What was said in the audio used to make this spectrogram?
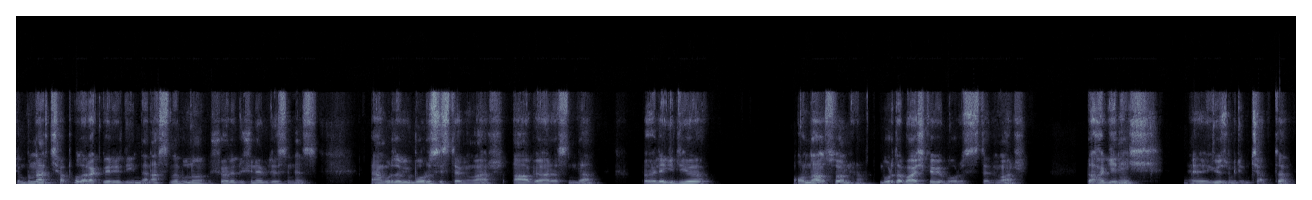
Şimdi bunlar çap olarak verildiğinden aslında bunu şöyle düşünebilirsiniz. Yani burada bir boru sistemi var AB arasında. Böyle gidiyor. Ondan sonra burada başka bir boru sistemi var. Daha geniş, 100 milim çapta.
